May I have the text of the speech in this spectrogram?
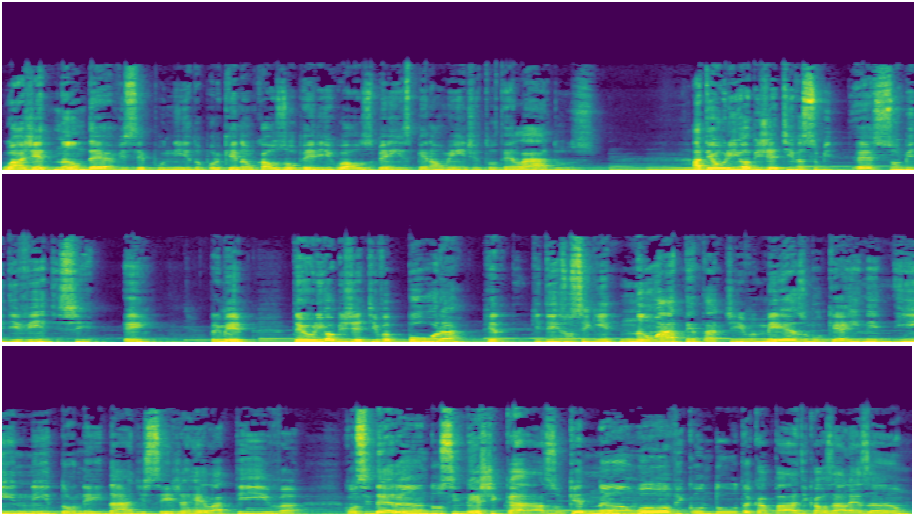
O agente não deve ser punido porque não causou perigo aos bens penalmente tutelados. A teoria objetiva sub, é, subdivide-se em, primeiro, teoria objetiva pura, que, que diz o seguinte: não há tentativa, mesmo que a inidoneidade seja relativa considerando-se neste caso que não houve conduta capaz de causar lesão.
